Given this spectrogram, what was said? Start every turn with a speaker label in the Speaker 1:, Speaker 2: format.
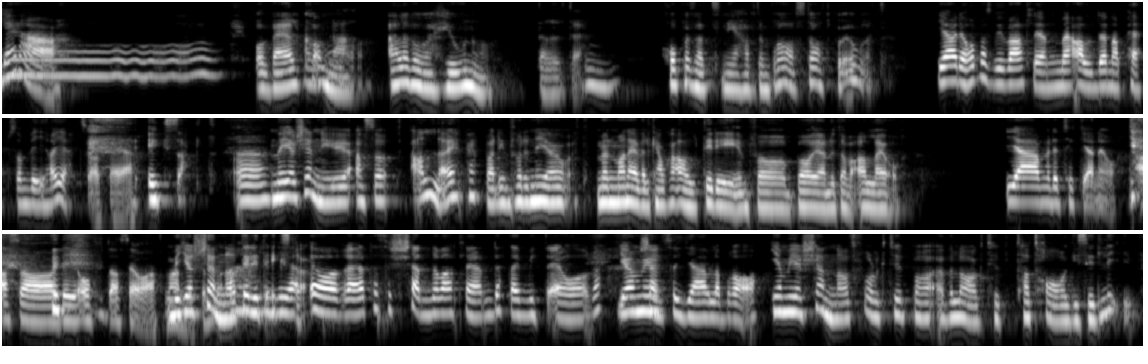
Speaker 1: Tjena! Och välkomna alla våra honor där ute.
Speaker 2: Mm.
Speaker 1: Hoppas att ni har haft en bra start på året.
Speaker 2: Ja, det hoppas vi verkligen med all denna pepp som vi har gett så att säga.
Speaker 1: Exakt. Men jag känner ju, alltså alla är peppade inför det nya året. Men man är väl kanske alltid det inför början av alla år.
Speaker 2: Ja, men det tycker jag nog. Alltså, det är ofta så att man...
Speaker 1: Men jag
Speaker 2: liksom
Speaker 1: känner
Speaker 2: bara,
Speaker 1: att det är lite
Speaker 2: "Ah,
Speaker 1: extra."
Speaker 2: året, alltså jag känner verkligen, detta är mitt år.
Speaker 1: Ja, men jag-
Speaker 2: Känns så jävla bra.
Speaker 1: Ja men jag känner att folk typ bara överlag typ tar tag i sitt liv.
